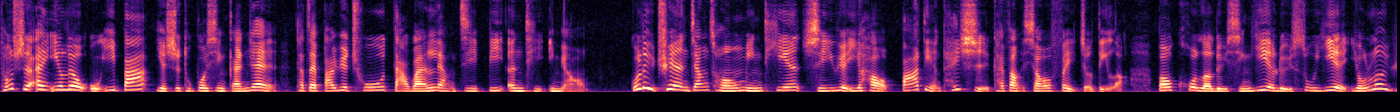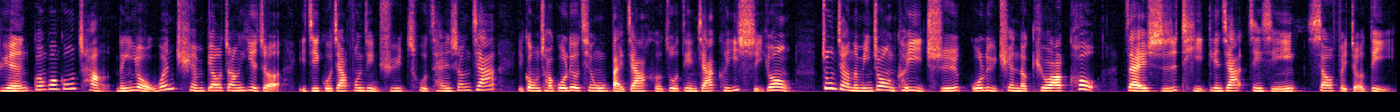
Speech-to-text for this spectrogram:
同时按一六五一八也是突破性感染，她在八月初打完两剂 BNT 疫苗。国旅券将从明天十一月一号八点开始开放消费折抵了，包括了旅行业、旅宿业、游乐园、观光工厂、领有温泉标章业者以及国家风景区促餐商家，一共超过六千五百家合作店家可以使用。中奖的民众可以持国旅券的 QR code 在实体店家进行消费折抵，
